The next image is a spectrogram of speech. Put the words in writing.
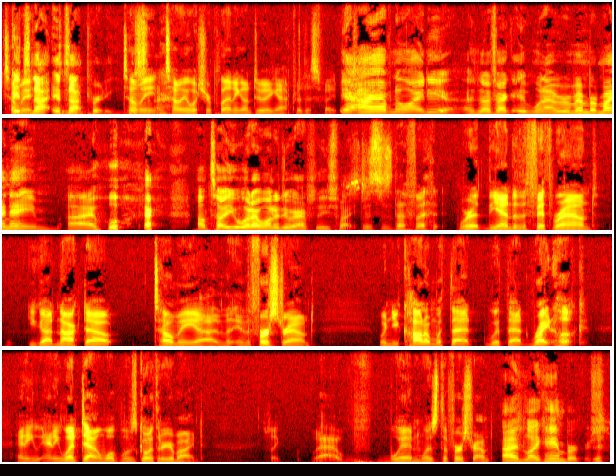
Tell it's me, not. It's not pretty. Tell It's- me, tell me what you're planning on doing after this fight. Yeah, I have no idea. As a matter of fact, when I remember my name, I will. I'll tell you what I want to do after these fights. This is the fi- we're at the end of the fifth round. You got knocked out. Tell me, uh, in the- in the first round, when you caught him with that with that right hook, and he and he went down, what was going through your mind? It's like, wow, when was the first round? I'd like hamburgers.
